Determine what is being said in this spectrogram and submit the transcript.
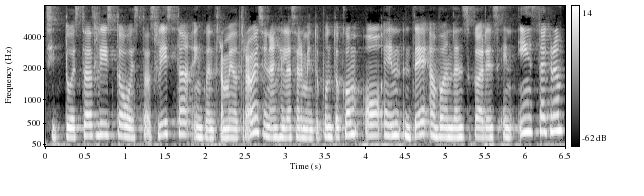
Si tú estás listo o estás lista, encuéntrame otra vez en angelasarmiento.com o en The Abundance en Instagram.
